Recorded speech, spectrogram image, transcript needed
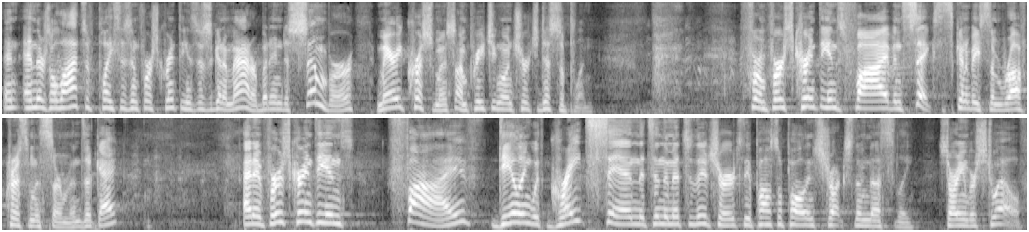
and, and there's a lots of places in 1 Corinthians this is going to matter, but in December, Merry Christmas, I'm preaching on church discipline. From 1 Corinthians 5 and 6. It's going to be some rough Christmas sermons, okay? And in 1 Corinthians 5, dealing with great sin that's in the midst of the church, the Apostle Paul instructs them thusly, starting in verse 12.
